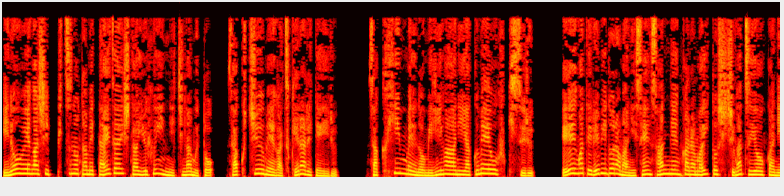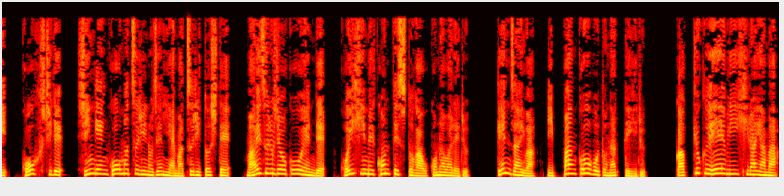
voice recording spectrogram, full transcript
井上が執筆のため滞在した湯布院にちなむと、作中名が付けられている。作品名の右側に役名を付記する。映画テレビドラマ2003年から毎年4月8日に甲府市で信玄公祭りの前夜祭りとして舞鶴城公園で恋姫コンテストが行われる。現在は一般公募となっている。楽曲 AB 平山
